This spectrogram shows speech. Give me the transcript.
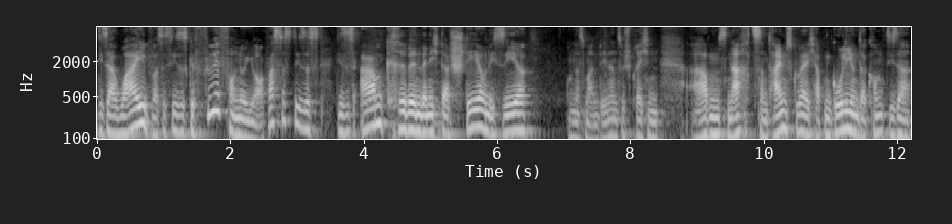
dieser Vibe, was ist dieses Gefühl von New York? Was ist dieses, dieses Armkribbeln, wenn ich da stehe und ich sehe, um das mal in Bildern zu sprechen, abends, nachts am Times Square, ich habe einen Gully und da kommt dieser,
